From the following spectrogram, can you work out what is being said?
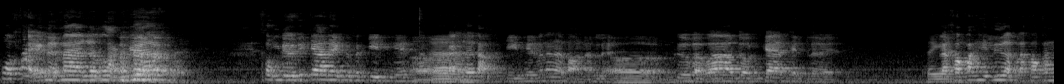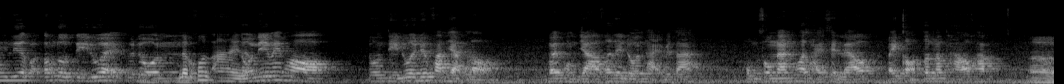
พวกถ่ายตั้งแต่หน้ายันหลังเนี่ย ทรงเดียวที่แก้ได้คือสกินเฮดเออแม่งเลยตัดสกินเฮดมาตั้งแต่ตอนนั้นเลย เออ คือแบบว่าโดนแก้เผ็ดเลยเป็นไงแล้วเขาก็ให้เลือกแล้วเขาก็ให้เลือกว่าต้องโดนตีด้วย คือโดนแล้วโคตรอายโดนะนนี่ไม่พอ โดนตีด้วยด้วยความอยากหล่อไว้ผมยาวก็เลยโดนถ่ายไปซะ ผมทรงนั้นพอถ่ายเสร็จแล้ว ไปเกาะต้นมะพร้าวครับ เออ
